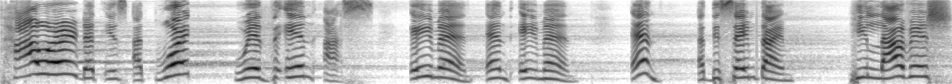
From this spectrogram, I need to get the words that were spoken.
power that is at work within us. Amen and amen. And at the same time, He lavished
